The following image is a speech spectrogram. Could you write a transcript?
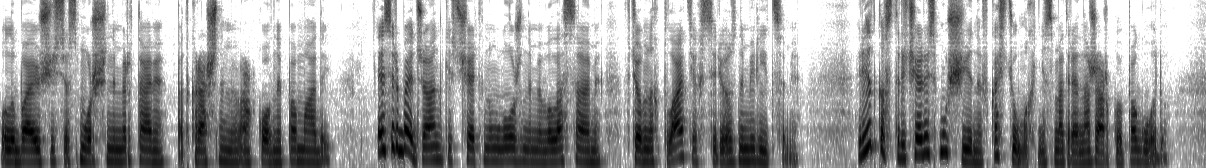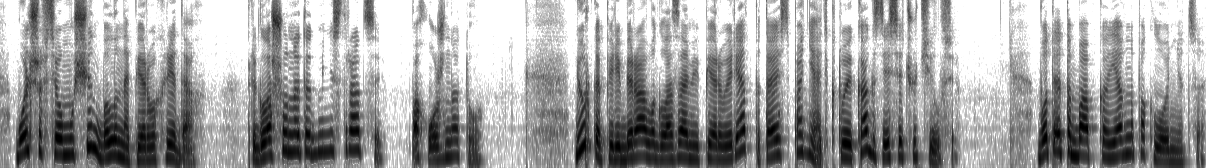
улыбающиеся сморщенными ртами, подкрашенными морковной помадой. И азербайджанки с тщательно уложенными волосами, в темных платьях с серьезными лицами. Редко встречались мужчины в костюмах, несмотря на жаркую погоду. Больше всего мужчин было на первых рядах. Приглашенные от администрации? Похоже на то. Нюрка перебирала глазами первый ряд, пытаясь понять, кто и как здесь очутился. Вот эта бабка явно поклонница.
